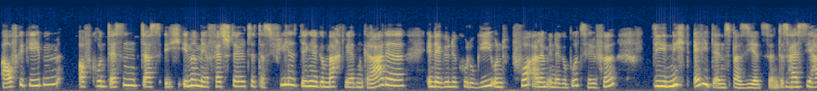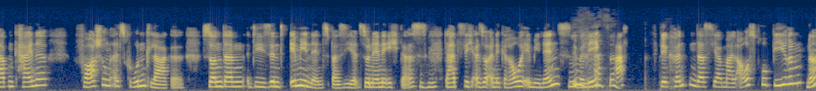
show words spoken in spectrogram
aufgegeben, aufgrund dessen, dass ich immer mehr feststellte, dass viele Dinge gemacht werden, gerade in der Gynäkologie und vor allem in der Geburtshilfe, die nicht evidenzbasiert sind. Das mhm. heißt, sie haben keine Forschung als Grundlage, sondern die sind eminenzbasiert, so nenne ich das. Mhm. Da hat sich also eine graue Eminenz mhm, überlegt, so. Wir könnten das ja mal ausprobieren, ne?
